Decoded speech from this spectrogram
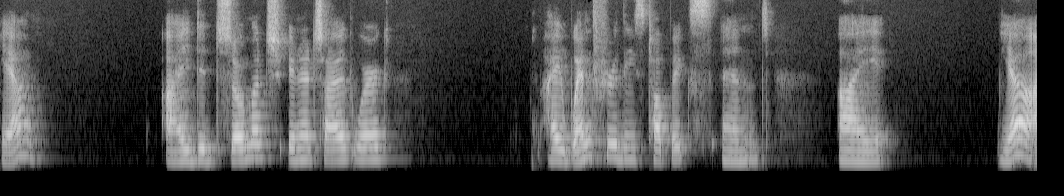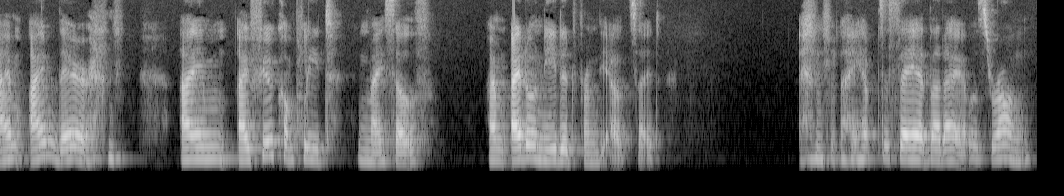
yeah I did so much inner child work. I went through these topics and I yeah, I'm I'm there. I'm I feel complete in myself. I'm I don't need it from the outside. And I have to say that I was wrong.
